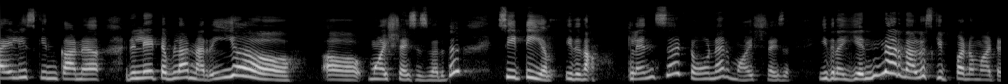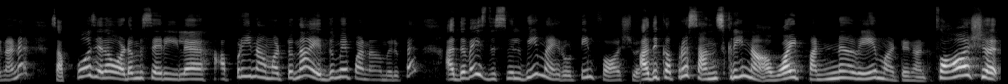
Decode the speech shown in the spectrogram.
ஆயிலி ஸ்கின்கான ரிலேட்டபிளாக நிறைய மாய்ஸ்சரைசர்ஸ் வருது. சிடிஎம் இதுதான். கிளென்சர் டோனர் மாய்ஸ்சரைசர் இது நான் என்ன இருந்தாலும் ஸ்கிப் பண்ண மாட்டேன் நான். சப்போஸ் ஏதோ உடம்பு சரியில்லை அப்படின்னா மட்டும்தான் எதுவுமே பண்ணாமல் இருப்பேன். Otherwise this will be my routine for அதுக்கப்புறம் சன்ஸ்க்ரீன் நான் அவாய்ட் பண்ணவே மாட்டேன் நான். ஃபார்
